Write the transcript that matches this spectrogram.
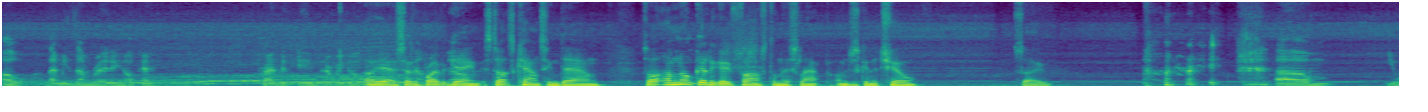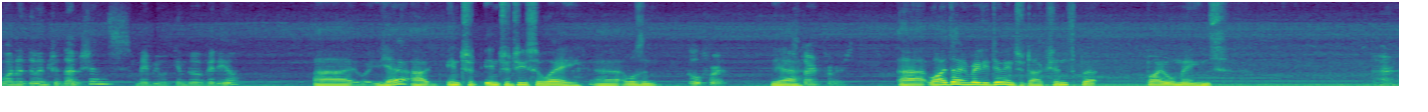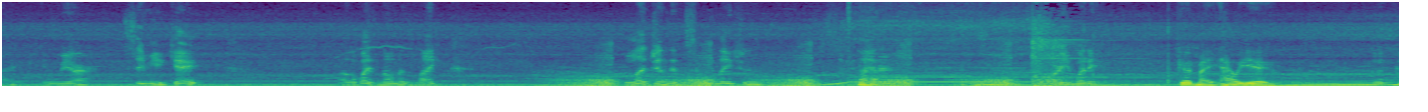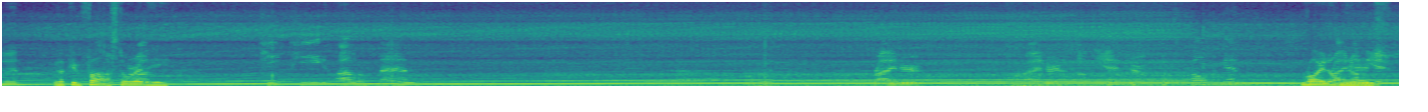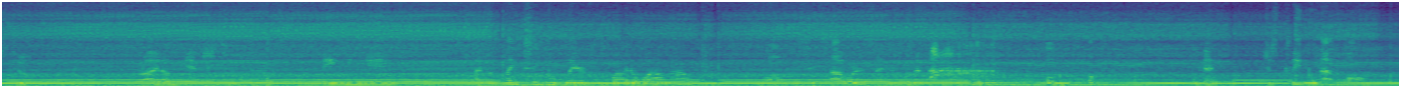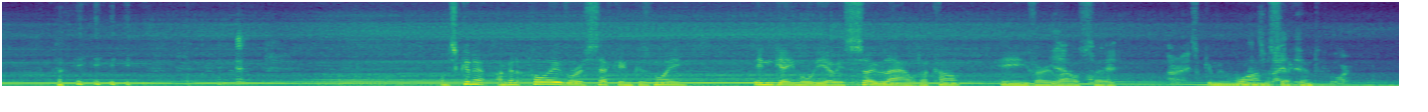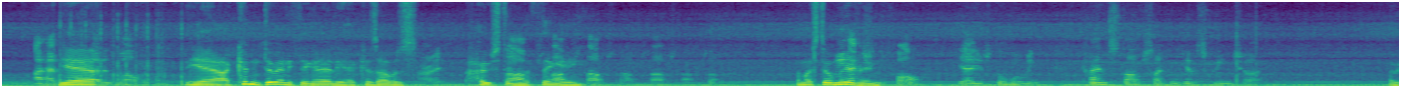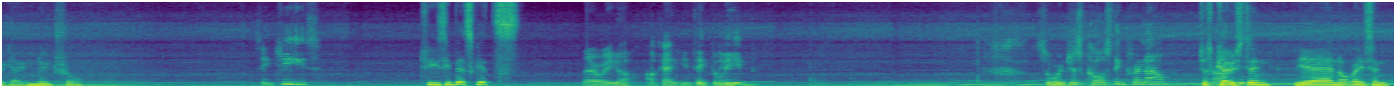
Oh, that means I'm ready. Okay. Private game. There we go. Oh yeah, so the private down. game starts counting down. So I'm not going to go fast on this lap. I'm just going to chill. So All right. um, you want to do introductions? Maybe we can do a video. uh, yeah, I intro- introduce away. Uh, I wasn't. Go for it. Yeah. Start first. Uh, well, I don't really do introductions, but by all means. All right. Here we are. Sim UK, otherwise known as Mike. Legend in simulation. How are you, buddy? Good mate. How are you? Good, good. Looking fast already. TT Isle of Man. Uh, Rider. Rider on the Edge, or what's it called again? Right on Ride the on edge. the Edge 2. Ride on the Edge 2. Amazing game. I've been playing single player for quite a while now. Well, six hours. I just wanted. Ah! Oh, oh. Okay. Just cleaning that wall. I'm just gonna. I'm gonna pull over a second because my in-game audio is so loud. I can't hear you very Yeah, well. So okay. All right. just give me one That's what I did before. I had to Yeah. do that as well. Yeah, I couldn't do anything earlier because I was right. hosting Stop, the thingy. Stop, stop, stop, stop, stop. Am I still moving? fall? Yeah, you're still moving. Try and stop so I can get a screenshot. There we go. Neutral. Say cheese. Cheesy biscuits. There we go. Okay, you take the lead. So we're just coasting for now? Just Not coasting. racing? Yeah, not racing.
